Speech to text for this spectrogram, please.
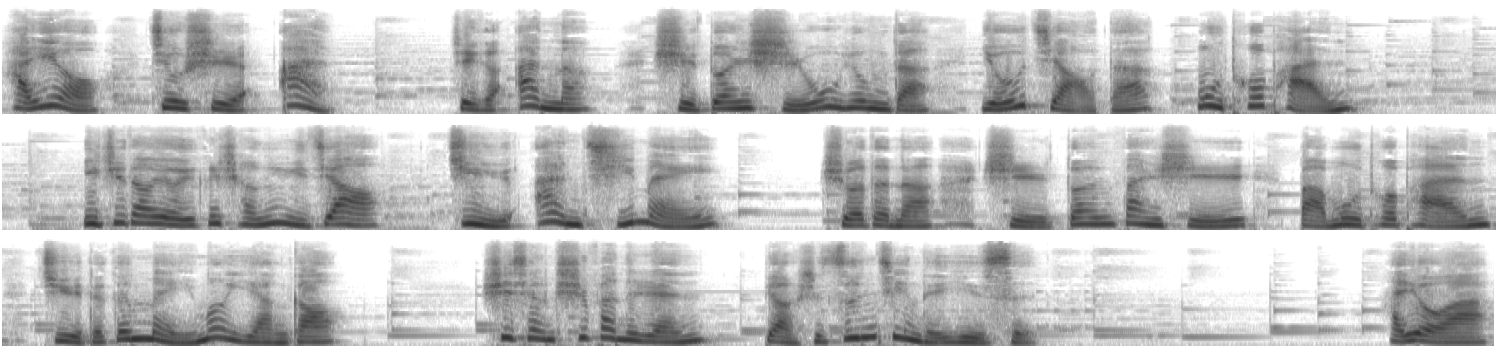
还有就是案。这个案呢，是端食物用的有脚的木托盘。你知道有一个成语叫“举案齐眉”，说的呢是端饭时把木托盘举得跟眉毛一样高，是向吃饭的人表示尊敬的意思。还有啊，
